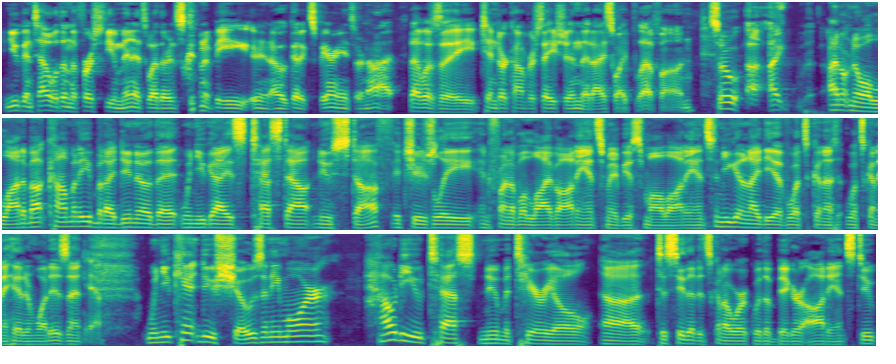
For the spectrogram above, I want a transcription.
and you can tell within the first few minutes whether it's going to be, you know, a good experience or not. That was a Tinder conversation that I swiped left on. So I, I don't know a lot about comedy, but I do know that when you guys test out new stuff, it's usually in front of a live audience, maybe a small audience, and you get an idea of what's gonna what's gonna hit and what isn't. Yeah. When you can't do shows anymore, how do you test new material uh, to see that it's going to work with a bigger audience? Do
